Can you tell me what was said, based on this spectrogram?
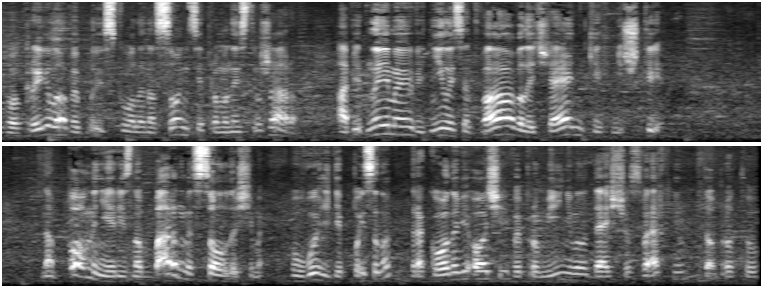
Його крила виблискували на сонці променистим жаром, а під ними віднілися два величеньких мішки. Наповнені різнобарвними солодощами у вигляді писанок, драконові очі випромінювали дещо зверхню доброту.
